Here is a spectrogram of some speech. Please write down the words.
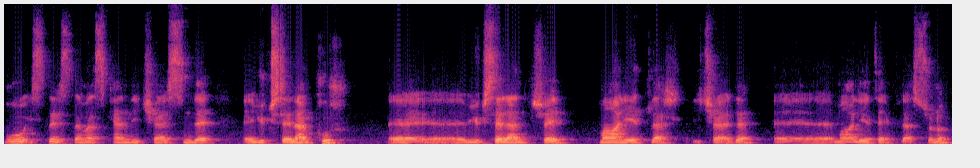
bu ister istemez kendi içerisinde e, yükselen kur, e, yükselen şey maliyetler içeride e, maliyet enflasyonu.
